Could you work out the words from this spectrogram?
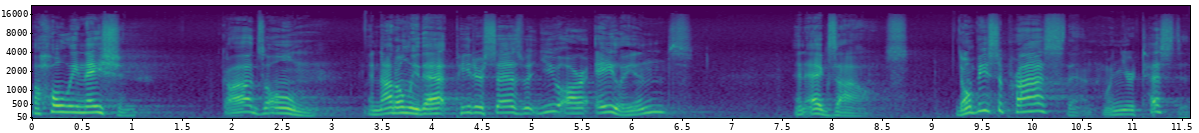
a holy nation, God's own. And not only that, Peter says, but you are aliens and exiles. Don't be surprised then when you're tested,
